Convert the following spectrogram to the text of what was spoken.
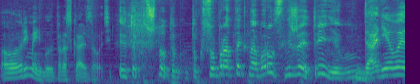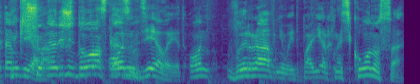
Э, ремень будет проскальзывать. И так что, ты, так Супротек, наоборот, снижает трение. Да не в этом Ник, дело. Что он делает? Он выравнивает поверхность конуса,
